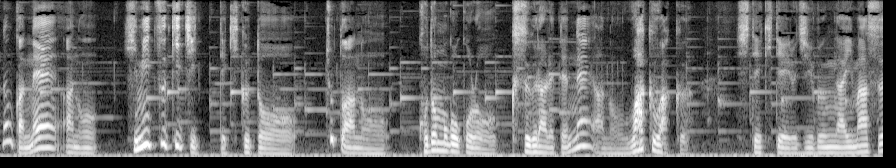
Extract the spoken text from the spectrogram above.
なんかね、あの、秘密基地って聞くと、ちょっとあの、子供心をくすぐられてね、あの、ワクワクしてきている自分がいます。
